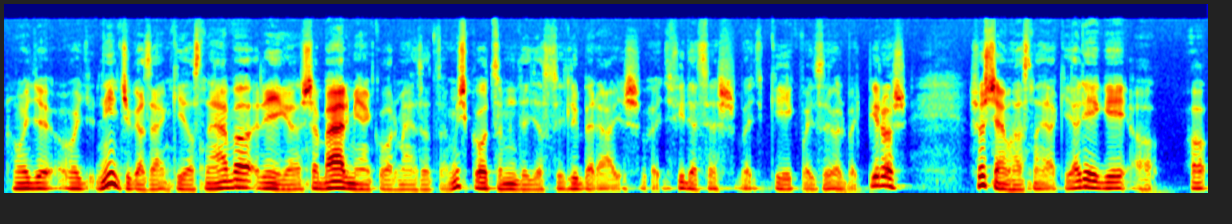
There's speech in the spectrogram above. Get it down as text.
hogy, hogy nincs igazán kihasználva, régen se bármilyen kormányzat a Miskolcon, mindegy az, hogy liberális, vagy fideszes, vagy kék, vagy zöld, vagy piros, sosem használják ki eléggé a, a,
